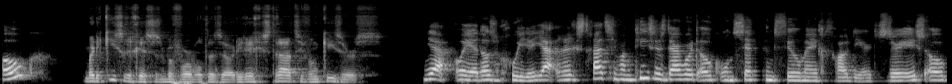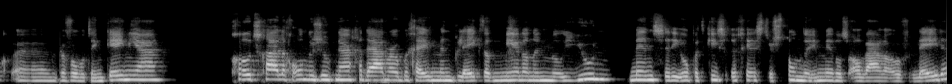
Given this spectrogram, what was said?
ook. Maar die kiesregisters bijvoorbeeld en zo, die registratie van kiezers. Ja, oh ja, dat is een goede. Ja, registratie van kiezers, daar wordt ook ontzettend veel mee gefraudeerd. Dus er is ook uh, bijvoorbeeld in Kenia grootschalig onderzoek naar gedaan, waar op een gegeven moment bleek dat meer dan een miljoen mensen die op het kiesregister stonden inmiddels al waren overleden.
